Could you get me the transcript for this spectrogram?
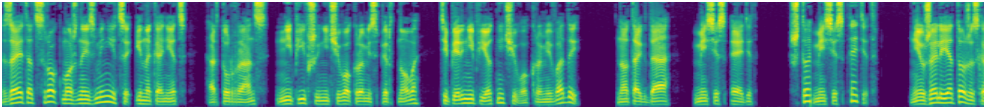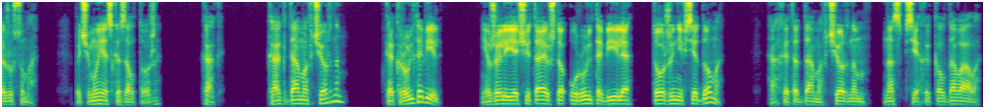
За этот срок можно измениться, и, наконец, Артур Ранс, не пивший ничего, кроме спиртного, теперь не пьет ничего, кроме воды. Но тогда миссис Эдит... Что миссис Эдит? Неужели я тоже схожу с ума? Почему я сказал тоже? Как? Как дама в черном? Как Рультабиль? Неужели я считаю, что у Рультабиля тоже не все дома? Ах, эта дама в черном нас всех околдовала.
